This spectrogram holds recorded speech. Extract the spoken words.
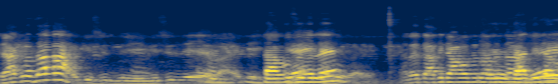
ডাকলো ডাকো। আরে দাদি দাদি। দাদি ডাকো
